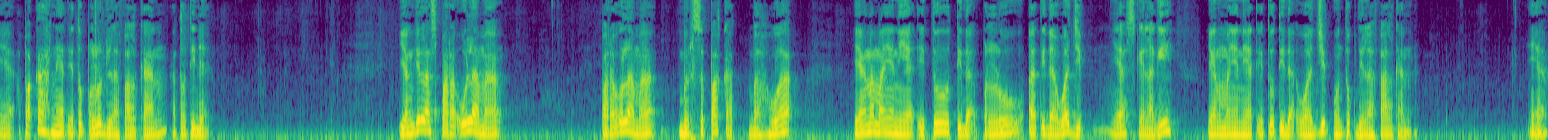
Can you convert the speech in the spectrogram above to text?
Ya, apakah niat itu perlu dilafalkan atau tidak? Yang jelas para ulama para ulama bersepakat bahwa yang namanya niat itu tidak perlu eh, tidak wajib ya sekali lagi yang namanya niat itu tidak wajib untuk dilafalkan. Ya.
